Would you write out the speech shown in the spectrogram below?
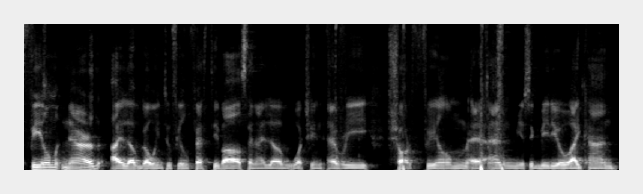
film nerd. I love going to film festivals and i love watching every short film uh, and music video i can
